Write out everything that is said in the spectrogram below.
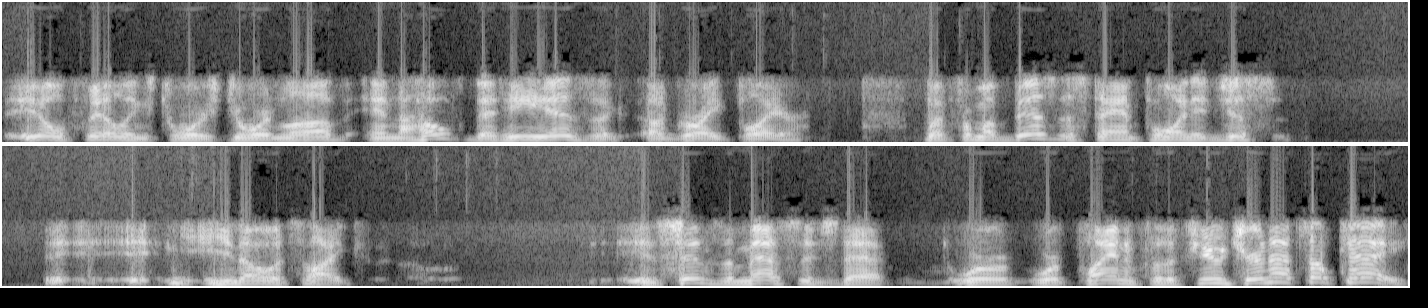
ill feelings towards Jordan Love, and I hope that he is a, a great player. But from a business standpoint, it just, it, you know, it's like it sends the message that we're we're planning for the future, and that's okay.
